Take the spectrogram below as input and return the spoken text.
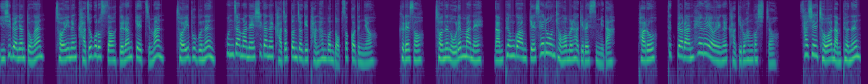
20여 년 동안 저희는 가족으로서 늘 함께 했지만 저희 부부는 혼자만의 시간을 가졌던 적이 단 한 번도 없었거든요. 그래서 저는 오랜만에 남편과 함께 새로운 경험을 하기로 했습니다. 바로 특별한 해외여행을 가기로 한 것이죠. 사실 저와 남편은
